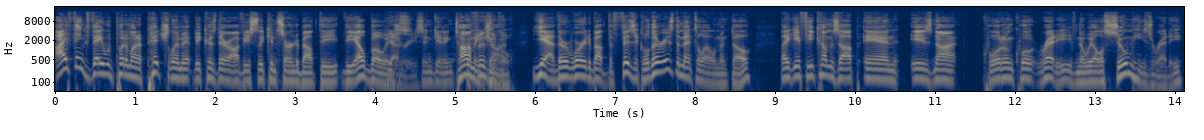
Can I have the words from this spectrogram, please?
I think they would put him on a pitch limit because they're obviously concerned about the the elbow Yes. injuries and getting Tommy. John. Yeah, they're worried about the physical. There is the mental element though. Like if he comes up and is not quote unquote ready, even though we all assume he's ready,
